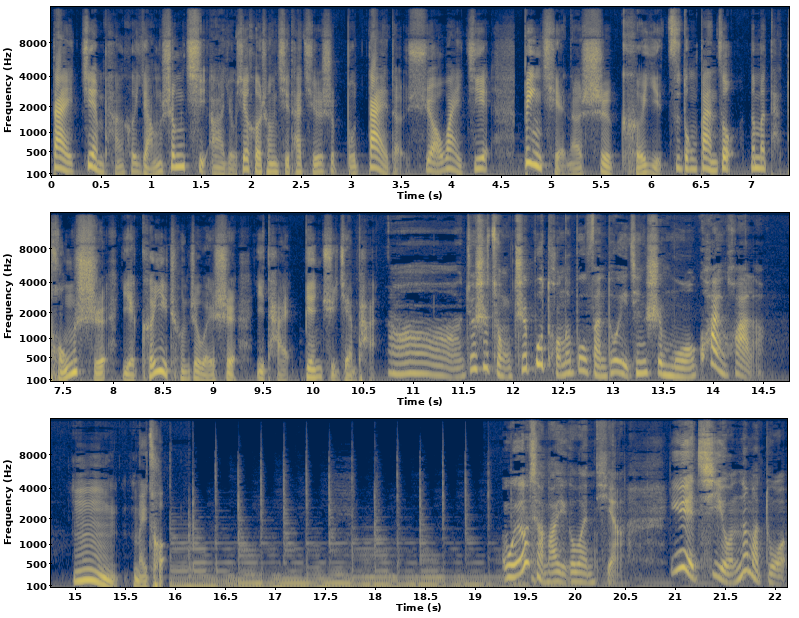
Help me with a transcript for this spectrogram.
带键盘和扬声器啊，有些合成器它其实是不带的，需要外接，并且呢是可以自动伴奏。那么它同时也可以称之为是一台编曲键盘。哦，就是总之不同的部分都已经是模块化了。嗯，没错。我又想到一个问题啊。乐器有那么多，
